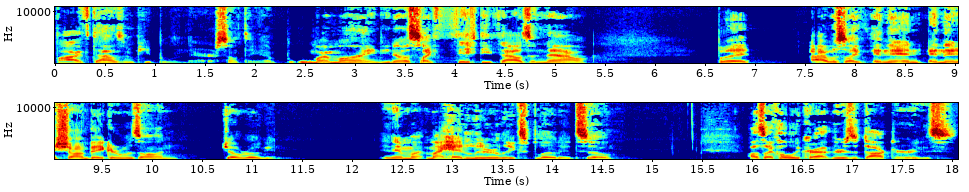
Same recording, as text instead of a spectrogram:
5,000 people in there or something. It blew my mind. You know, it's like 50,000 now. But I was like, and then, and then Shawn Baker was on Joe Rogan. And then my, my head literally exploded. So I was like, holy crap, there's a doctor who's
